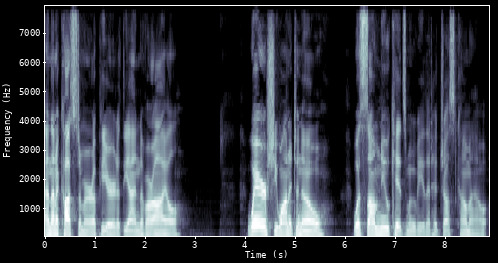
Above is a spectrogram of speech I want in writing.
And then a customer appeared at the end of our aisle. Where, she wanted to know, was some new kids' movie that had just come out.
